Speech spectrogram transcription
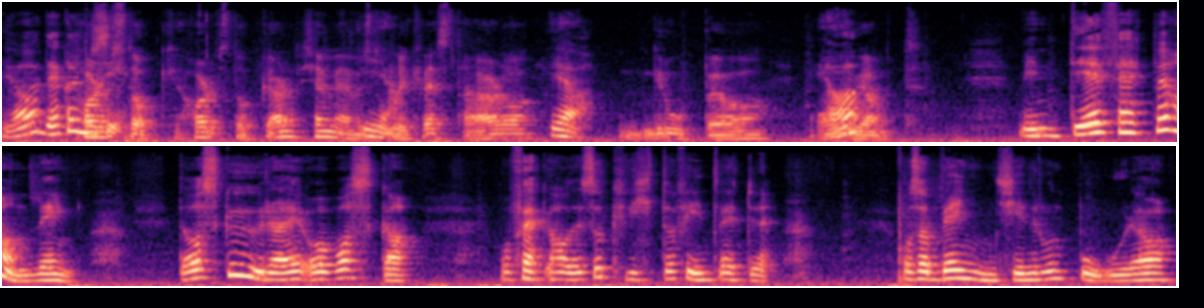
ja det kan du si. Halvstokk, halvstokkgulv kommer med Ja. store kvesthæl og Ja. groper og, og Ja. ujevnt. Men det fikk behandling. Da skura jeg og vaska. Og fikk ha det så kvitt og fint, vet du. Og så benkin rundt bordet og,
